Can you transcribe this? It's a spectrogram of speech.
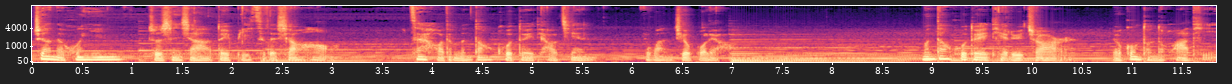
这样的婚姻只剩下对彼此的消耗，再好的门当户对条件也挽救不了。门当户对铁律之二，有共同的话题。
